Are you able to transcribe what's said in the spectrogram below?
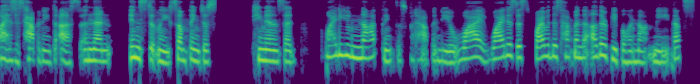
why is this happening to us? And then instantly something just came in and said, why do you not think this would happen to you? Why? Why does this, why would this happen to other people and not me? That's,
